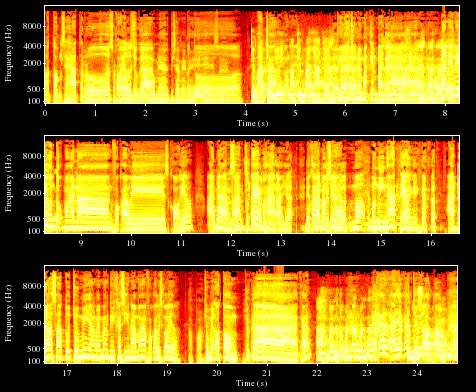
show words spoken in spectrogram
Otong sehat terus, Terus Koil juga albumnya bisa rilis. betul. Tinta lancar cumi makin banyak ya. Tinta cumi makin banyak. cumi makin banyak. Dan ini untuk mengenang vokalis Koil ada mengenang satu jika eh ayah? Eh, bukan maksudnya me- mengingat ya. ada satu cumi yang memang dikasih nama vokalis Koil. Apa? Cumi Otong. Ah, kan? Nah, bener bener bener. Ya kan, ayah kan Cumi cumi Otong. sotong ya.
